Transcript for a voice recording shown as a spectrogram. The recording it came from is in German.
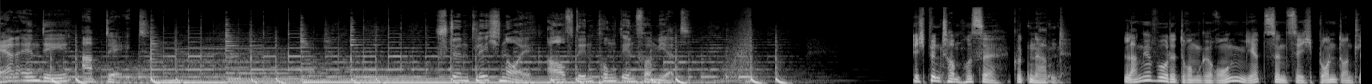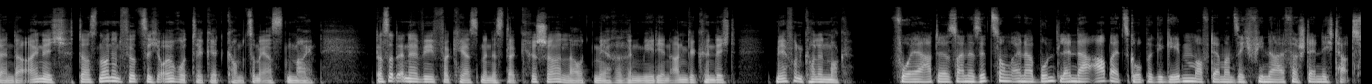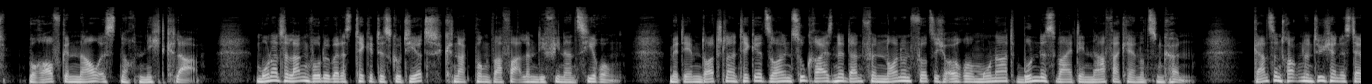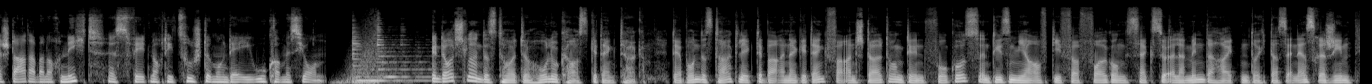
RND Update. Stündlich neu. Auf den Punkt informiert. Ich bin Tom Husse. Guten Abend. Lange wurde drum gerungen, jetzt sind sich Bund und Länder einig. Das 49-Euro-Ticket kommt zum 1. Mai. Das hat NRW-Verkehrsminister Krischer laut mehreren Medien angekündigt. Mehr von Colin Mock. Vorher hatte es eine Sitzung einer Bund-Länder-Arbeitsgruppe gegeben, auf der man sich final verständigt hat. Worauf genau ist noch nicht klar. Monatelang wurde über das Ticket diskutiert. Knackpunkt war vor allem die Finanzierung. Mit dem Deutschland-Ticket sollen Zugreisende dann für 49 Euro im Monat bundesweit den Nahverkehr nutzen können. Ganz in trockenen Tüchern ist der Start aber noch nicht. Es fehlt noch die Zustimmung der EU-Kommission. In Deutschland ist heute Holocaust-Gedenktag. Der Bundestag legte bei einer Gedenkveranstaltung den Fokus in diesem Jahr auf die Verfolgung sexueller Minderheiten durch das NS-Regime.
